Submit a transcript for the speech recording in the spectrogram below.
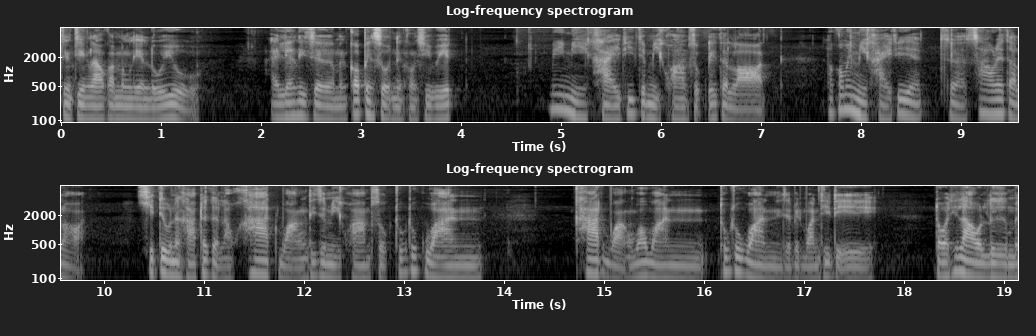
จริง ๆ เรากำลังเรียนรู้อยู่ไอเรื่องที่เจอมันก็เป็นส่วนหนึ่งของชีวิต ไม่มีใครที่จะมีความสุขได้ตลอด แล้วก็ไม่มีใครที่จะจะเศร้าได้ตลอด คิดดูนะครับถ้าเกิดเราคาดหวังที่จะมีความสุขทุกๆวัน คาดหวังว่าวันทุกๆวันจะเป็นวันที่ดี โดยที่เราลืมไป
